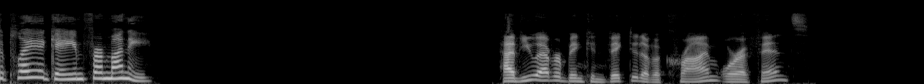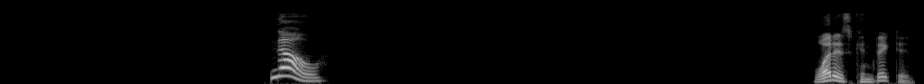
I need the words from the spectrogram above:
To play a game for money. Have you ever been convicted of a crime or offense? No. What is convicted?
